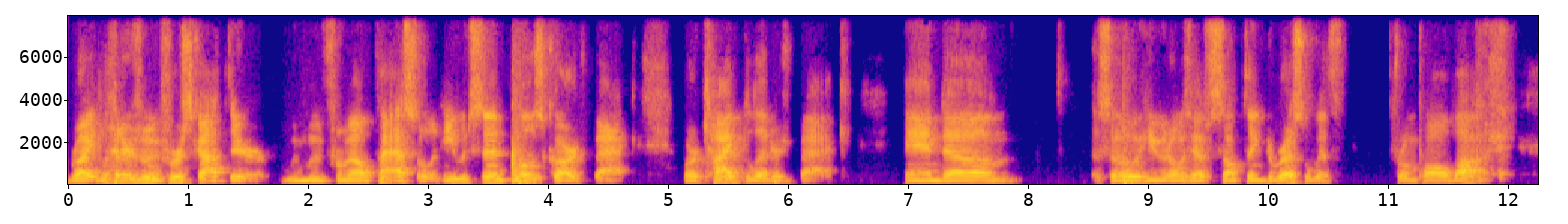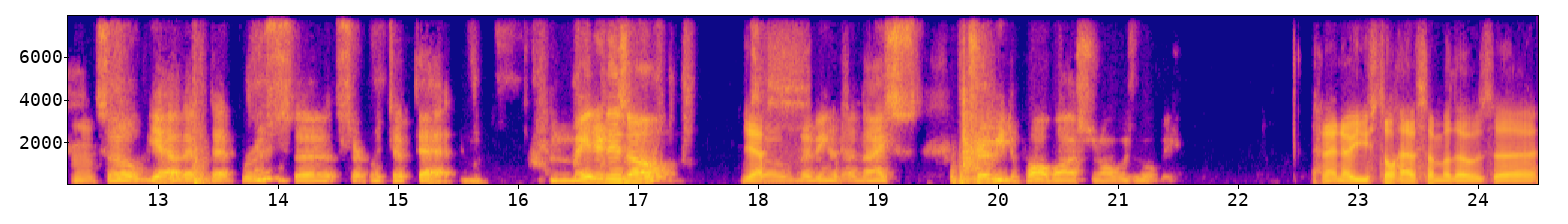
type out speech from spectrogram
write letters when we first got there. We moved from El Paso, and he would send postcards back or typed letters back, and um, so he would always have something to wrestle with from Paul Boesch. Hmm. So yeah, that that Bruce uh, certainly took that and made it his own. Yes. So living a nice tribute to Paul Boesch and always will be. And I know you still have some of those uh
